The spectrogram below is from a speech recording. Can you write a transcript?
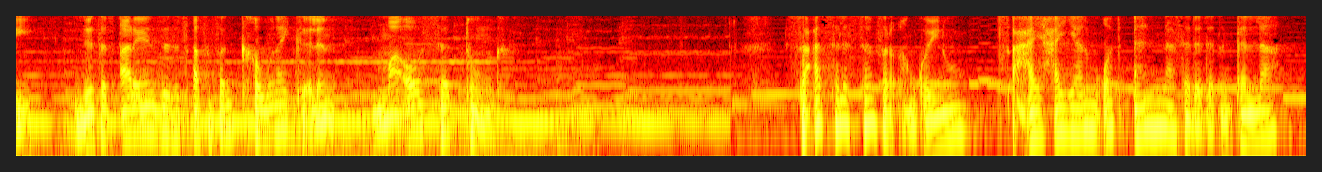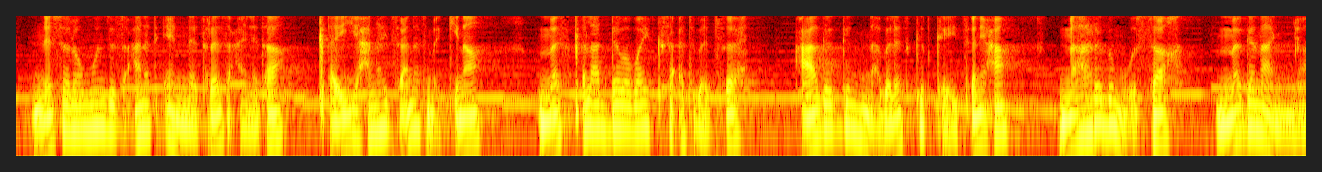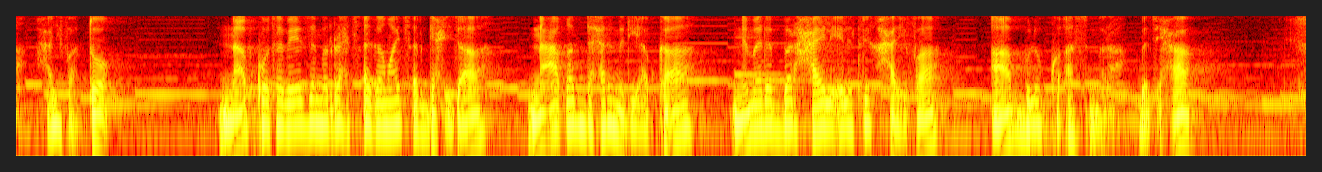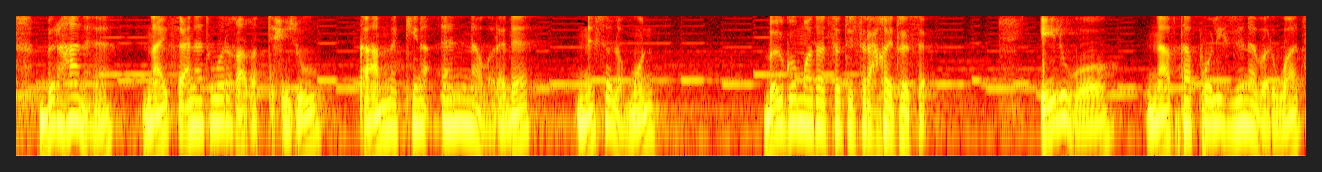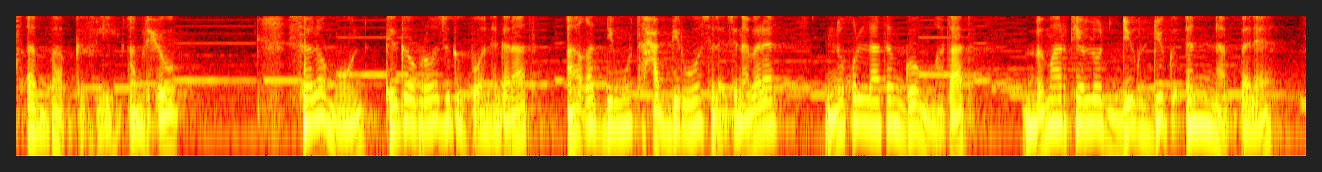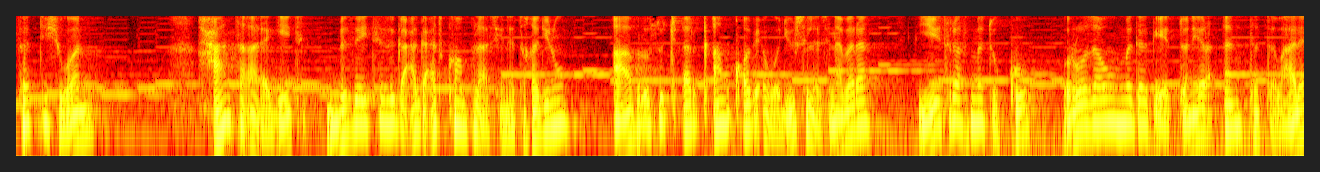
ዝተጻረየን ዝተጻፈፈን ክኸውን ኣይክእልን ማኦ ሰቱንግ ሰዓት ሰለስተን ፍረቐን ኮይኑ ፀሓይ ሓያል ሙቖት እናሰደደትን ከላ ንሰሎሙን ዝፀዓነት ኤነትረዝ ዓይነታ ቀያሕ ናይ ፅዕነት መኪና መስቀል ኣደባባይ ክሳዕ ትበፅሕ ዓገግን ናበለት ክትከይ ጸኒሓ ናህሪ ብምውሳኽ መገናኛ ሓሊፋቶ ናብ ኮተቤ ዘምርሕ ጸጋማይ ጽርግያ ሒዛ ንዓቐብ ድሕሪ ምድያብ ከኣ ንመደበር ሓይሊ ኤሌክትሪክ ሓሊፋ ኣብ ብሎኮ ኣስመራ በጺሓ ብርሃነ ናይ ጽዕነት ወረቓቐቲ ሒዙ ካብ መኪና እናወረደ ንሰሎሙን በልጎማታት ፈትሽ ስራሕ ኸይትረስዕ ኢልዎ ናብታ ፖሊስ ዝነበርዋ ጸባብ ክፍሊ ኣምሪሑ ሰሎሞን ክገብሮ ዝግብኦ ነገራት ኣቐዲሙ ተሓቢርዎ ስለ ዝነበረ ንዅላተን ጎማታት ብማርቴሎ ድግድግ እናበለ ፈቲሽዎን ሓንቲ ኣረጊት ብዘይቲ ዝግዕግዐት ኮምፕላሲነ ተኸዲኑ ኣብ ርእሱ ጨርቃም ቆቢዕ ወድዩ ስለ ዝነበረ ይትረፍ ምትኩ ሮዛዊ መጋገየቶ ነይራ እንተተባህለ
